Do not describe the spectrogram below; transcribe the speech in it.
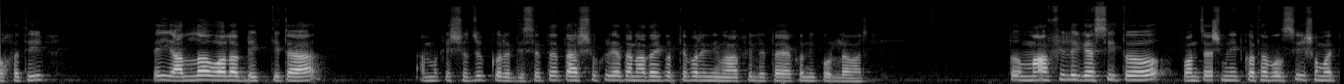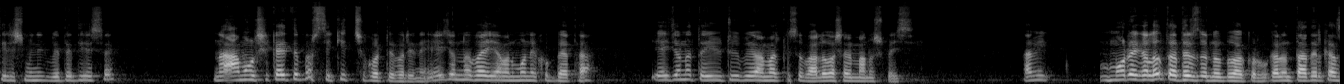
ও খতিব। এই আল্লাহওয়ালা ব্যক্তিটা আমাকে সুযোগ করে দিছে, তো তার শুক্রিয়া তা আদায় করতে পারিনি মাহফিলে তা এখনই করলাম আর কি। তো মাহফিলে গেছি তো পঞ্চাশ মিনিট কথা বলছি, সময় তিরিশ মিনিট বেঁধে দিয়েছে। না, আমল শিখাইতে পারছি, কিচ্ছু করতে পারি না এই জন্য ভাই, আমার মনে খুব ব্যথা। এই জন্য তো ইউটিউবে আমার কিছু ভালোবাসার মানুষ পাইছি। আমি মরে গেলেও তাদের জন্য দোয়া করব। কারণ তাদের কাছ,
